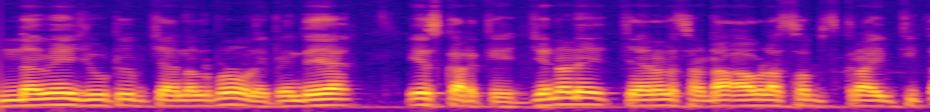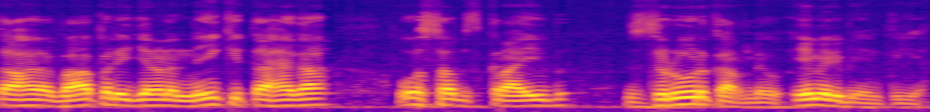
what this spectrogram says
ਨਵੇਂ YouTube ਚੈਨਲ ਬਣਾਉਣੇ ਪੈਂਦੇ ਆ। ਇਸ ਕਰਕੇ ਜਿਨ੍ਹਾਂ ਨੇ ਚੈਨਲ ਸਾਡਾ ਆਹ ਵਾਲਾ ਸਬਸਕ੍ਰਾਈਬ ਕੀਤਾ ਹੋਇਆ ਵਾਹ ਭਲੀ ਜਿਨ੍ਹਾਂ ਨੇ ਨਹੀਂ ਕੀਤਾ ਹੈਗਾ, ਉਹ ਸਬਸਕ੍ਰਾਈਬ ਜ਼ਰੂਰ ਕਰ ਲਿਓ। ਇਹ ਮੇਰੀ ਬੇਨਤੀ ਹੈ।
